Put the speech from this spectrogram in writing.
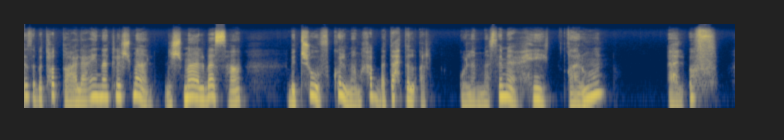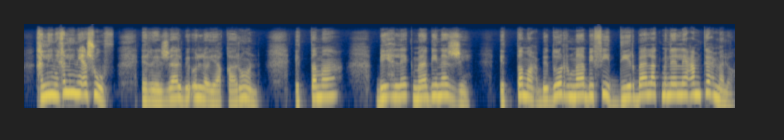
إذا بتحطه على عينك الشمال الشمال بس ها؟ بتشوف كل ما مخبى تحت الأرض. ولما سمع هيك قارون قال أف خليني خليني أشوف. الرجال بيقول له يا قارون الطمع بيهلك ما بينجي الطمع بضر ما بفيد دير بالك من اللي عم تعمله.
